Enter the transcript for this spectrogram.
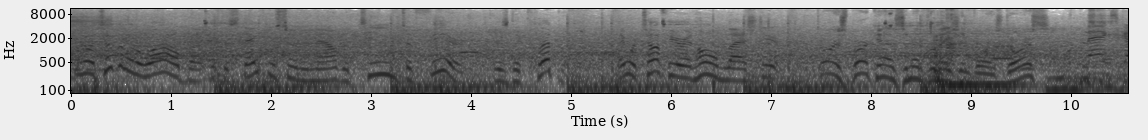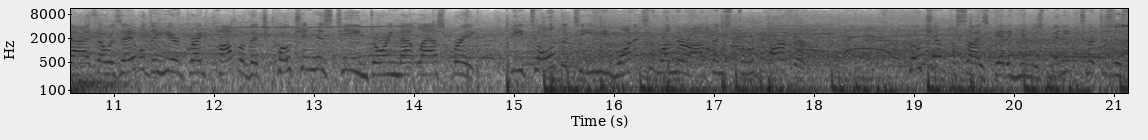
You know, it took a little while, but at the Staples Center now, the team to fear is the Clippers. They were tough here at home last year. Doris Burke has some information for us. Doris? Thanks, guys. I was able to hear Gregg Popovich coaching his team during that last break. He told the team he wanted to run their offense through Parker. Coach emphasized getting him as many touches as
